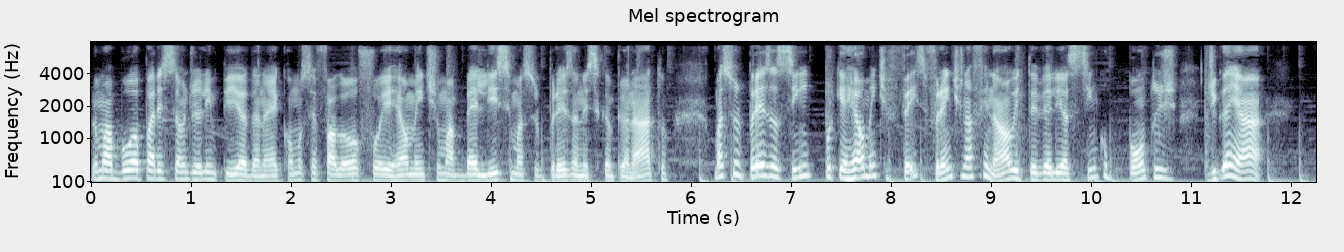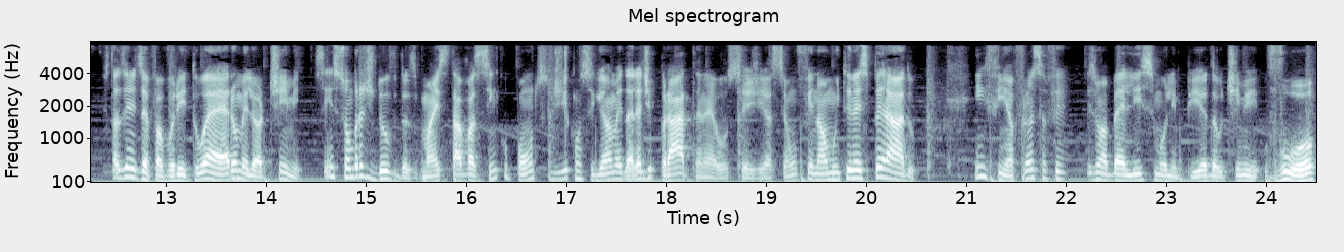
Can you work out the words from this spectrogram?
numa boa aparição de Olimpíada, né? Como você falou, foi realmente uma belíssima surpresa nesse campeonato. Uma surpresa, sim, porque realmente fez frente na final e teve ali a cinco pontos de ganhar. Estados Unidos é favorito? É, era o melhor time? Sem sombra de dúvidas, mas estava a cinco pontos de conseguir uma medalha de prata, né? Ou seja, ia ser um final muito inesperado. Enfim, a França fez uma belíssima Olimpíada, o time voou,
